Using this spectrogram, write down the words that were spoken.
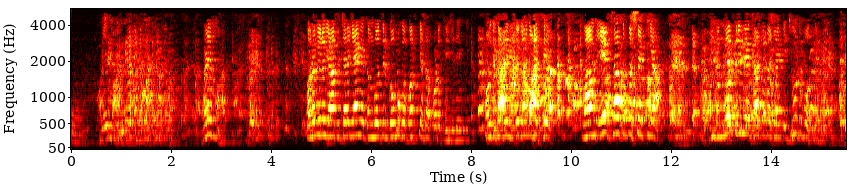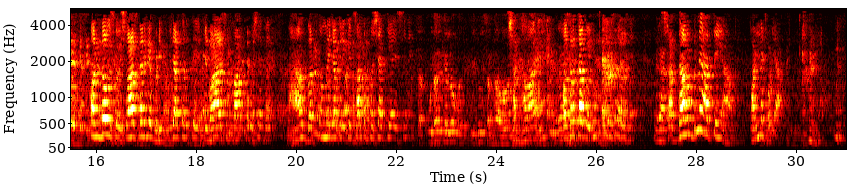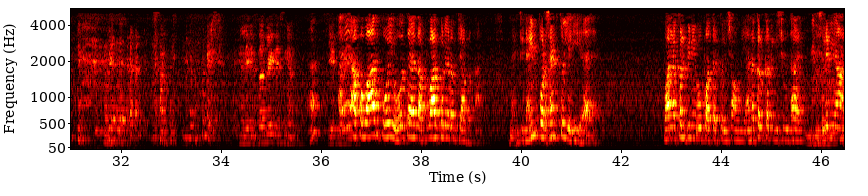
बड़े महात्मा। बड़े महात्मा। और अभी लोग यहाँ से चले जाएँगे गंगोत्री गोमू को बस के साथ फ़ोटो खींच देंगे। और दिखा देंगे वहाँ थे वहाँ हमने एक साथ तपस्या किया। हम गंगोत्री में एक साथ तपस्या की झूठ बोलते हैं। और लोग उसको विश्वास करके बड़ी पूजा करते हैं। महापुरुष है वहाँ बर्फों में जाकर एक एक साथ तपस्या किया इसने। अच्छा, उधर के लोग श्रद्धावान है। और श्रद्धा को लूटते इस तरह से। श्रद्धा लूटने आते हैं यहाँ। पढ़ने थोड़े आते। हाँ? तो अरे अपवाद कोई होता है तो अपवाद को लेकर हम क्या बताएँ? 99 परसेंट तो यही है। वहाँ नकल भी नहीं हो पाता है परीक्षाओं में यहाँ नकल करने की सुविधा है इसलिए भी यहाँ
